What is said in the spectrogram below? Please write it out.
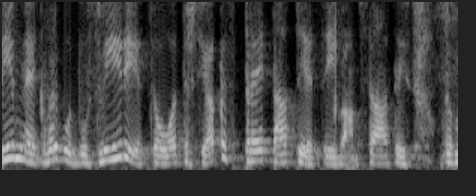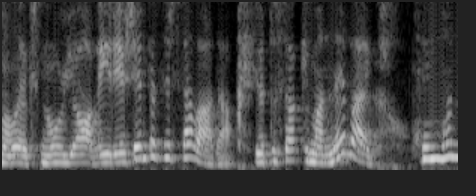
ka varbūt būs vīrietis otrs, ja, kas pret attiecībām stāstīs. Un tad man liekas, nu jā, vīriešiem tas ir savādāk. Jo tu saki, man nevajag, un man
